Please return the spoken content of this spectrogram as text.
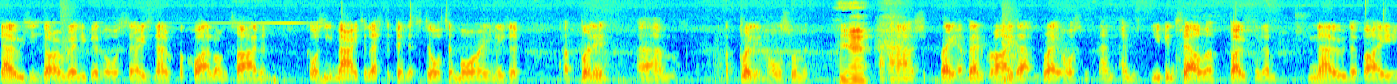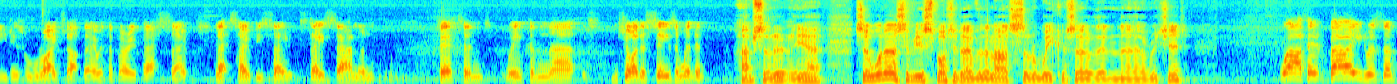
knows he's got a really good horse there. He's known for quite a long time, and of course he's married to Lester Piggott's daughter Maureen, who's a, a brilliant, um, a brilliant horsewoman. Yeah. Uh, she's a great event rider, great horseman, and, and you can tell that both of them know that Baaeed is right up there with the very best. So let's hope he stay, stays sound and fit, and we can uh, enjoy the season with him. Absolutely, yeah. So, what else have you spotted over the last sort of week or so, then, uh, Richard? Well, I think Baaeed was the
